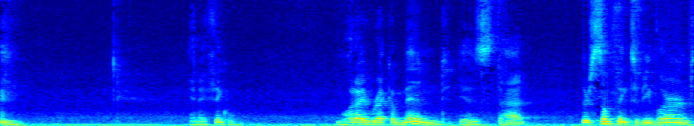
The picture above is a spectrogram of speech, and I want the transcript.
Um, and I think what I recommend is that there's something to be learned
